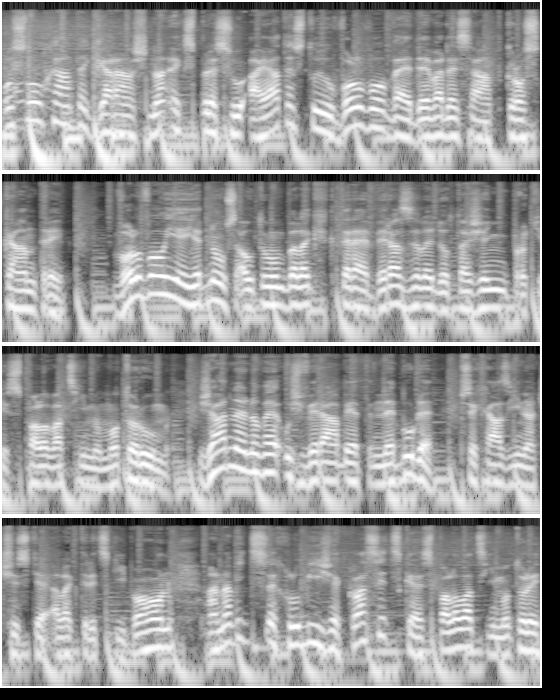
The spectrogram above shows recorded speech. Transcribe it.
Posloucháte Garáž na Expressu a já testuju Volvo V90 Cross Country. Volvo je jednou z automobilek, které vyrazily do tažení proti spalovacím motorům. Žádné nové už vyrábět nebude, přechází na čistě elektrický pohon a navíc se chlubí, že klasické spalovací motory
